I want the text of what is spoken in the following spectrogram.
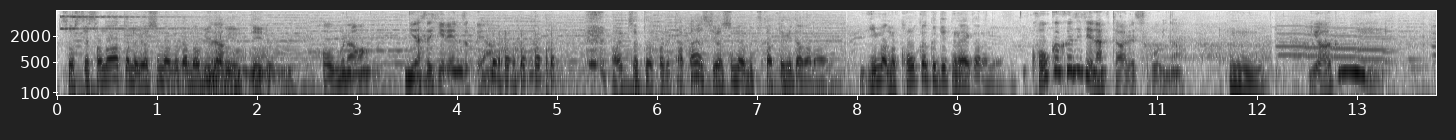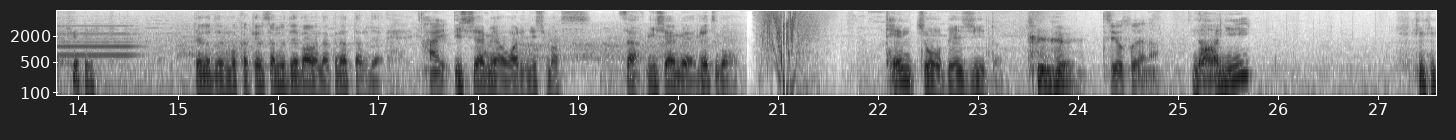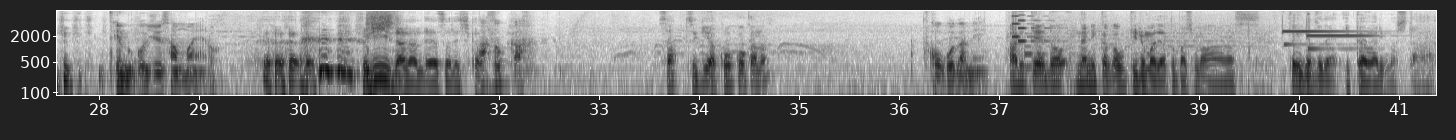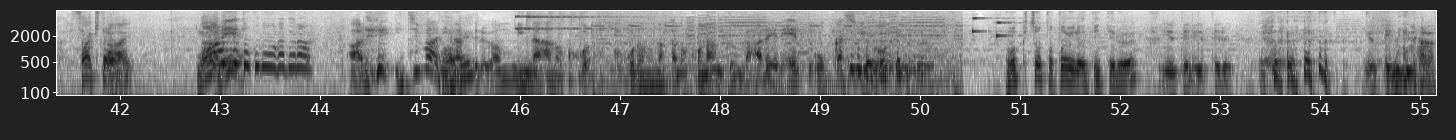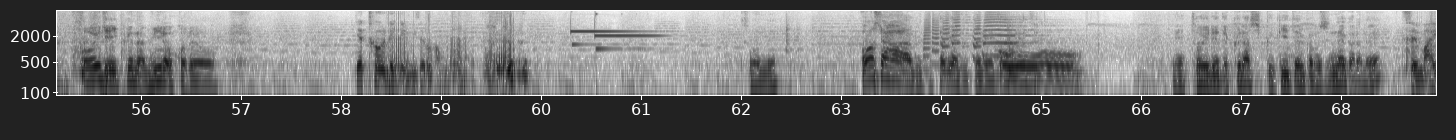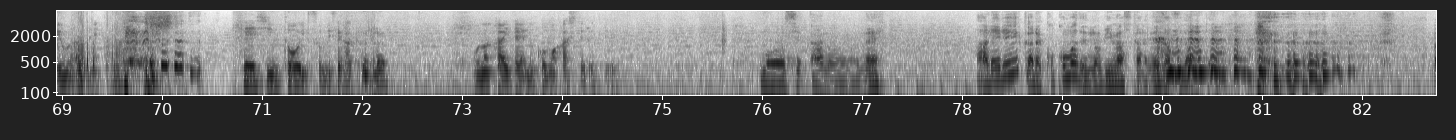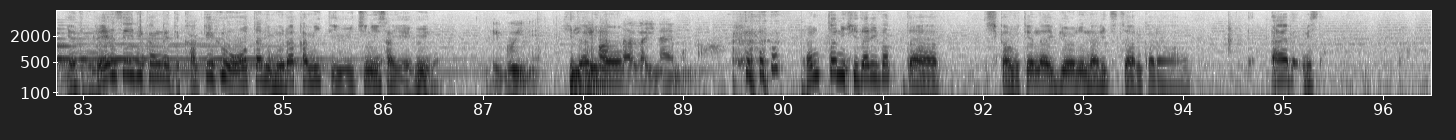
そしてその後の由伸が伸び伸び打っている。うんホームラン2打席連続やん。あちょっとこれ高橋由伸使ってみたかな。今の広角出てないからね。広角出てなくてあれすごいな。うん。やるね。ということでもう掛布さんの出番はなくなったんではい。1試合目は終わりにします。さあ2試合目レッツゴー。店長ベジータ。強そうやな。何？全部53万やろ。フリーザなんだよそれしかも。あそっか。さあ次は高校かな？ここだね。ある程度何かが起きるまでは飛ばします。ということで1回終わりました。さあ来たよ、はい。なんあれ？で特動が出らん？あれ？一番になってる。あみんなあの心心の中のコナン君があれれっておかしいぞって言うとる。僕ちょっとトイレって言ってる？言ってる言ってる。言ってねえだろ。いトイレ行くな見ろこれをやトイレで見てるかもそうね。おっしゃーとりあえずとりあえず。おおね、トイレでクラシック聴いてるかもしれないからね。それ眉村ね。精神統一と見せかけてお腹痛いのごまかしてるっていう。もうせあのね。あれれからここまで伸びますからね雑談って。いやでも冷静に考えて掛布大谷村上っていう123えぐいのえぐいね左バッターがいないもんな。本当に左バッターしか打てない病になりつつあるから。あやべミスった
